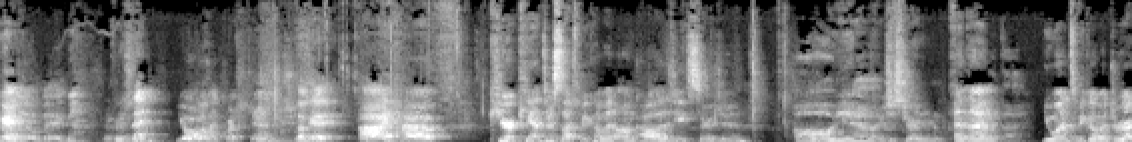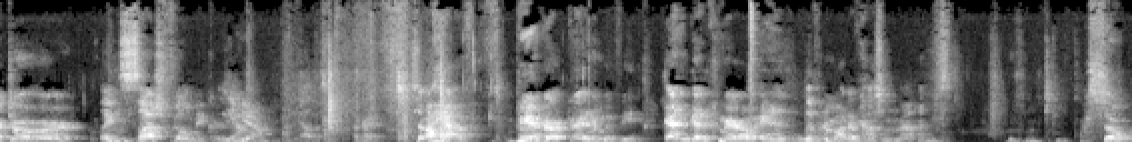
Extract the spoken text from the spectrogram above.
Okay. Present your question. Okay, I have cure cancer slash become an oncology surgeon. Oh yeah, Which is true. And then- that. You wanted to become a director or like Mm-hmm. slash filmmaker. Yeah. Yeah. Yeah, okay. So I have be a director in a movie and get a Camaro and live in a modern house in the mountains. So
